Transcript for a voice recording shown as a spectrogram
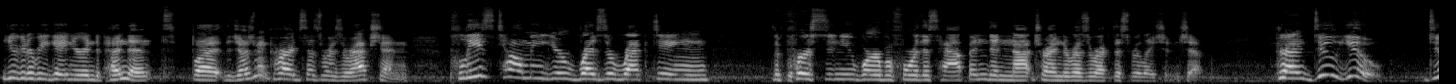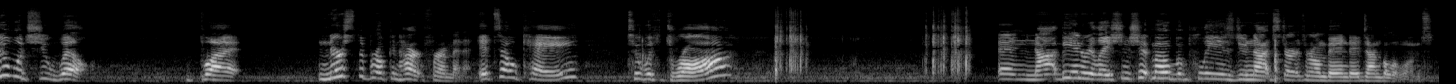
You're going to regain your independence, but the judgment card says resurrection. Please tell me you're resurrecting the person you were before this happened and not trying to resurrect this relationship. Granted, do you. Do what you will. But nurse the broken heart for a minute. It's okay to withdraw and not be in relationship mode, but please do not start throwing band-aids on bullet wounds.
